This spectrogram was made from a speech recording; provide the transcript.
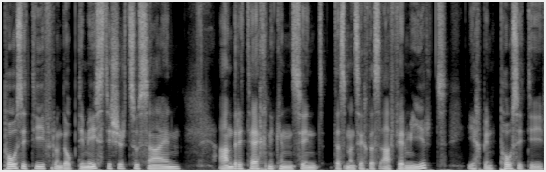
positiver und optimistischer zu sein. Andere Techniken sind, dass man sich das affirmiert. Ich bin positiv.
